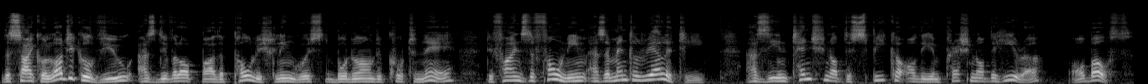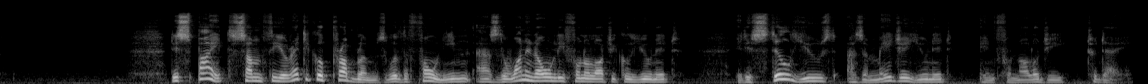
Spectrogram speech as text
The psychological view, as developed by the Polish linguist Baudouin de Courtenay, defines the phoneme as a mental reality, as the intention of the speaker or the impression of the hearer, or both. Despite some theoretical problems with the phoneme as the one and only phonological unit, it is still used as a major unit in phonology today.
